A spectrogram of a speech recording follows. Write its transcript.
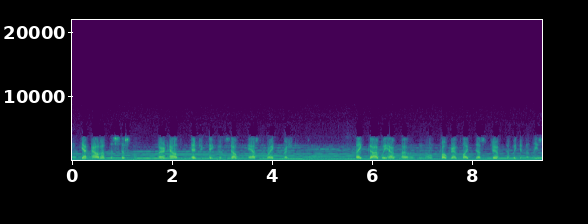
and get out of the system. Learn how to educate yourself and ask the right questions. Thank God we have, uh, you know, programs like this, Jim, that we can at least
